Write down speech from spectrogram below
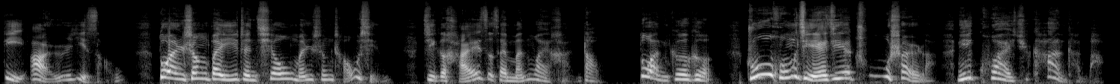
第二日一早，段生被一阵敲门声吵醒，几个孩子在门外喊道：“段哥哥，朱红姐姐出事了，你快去看看吧。”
